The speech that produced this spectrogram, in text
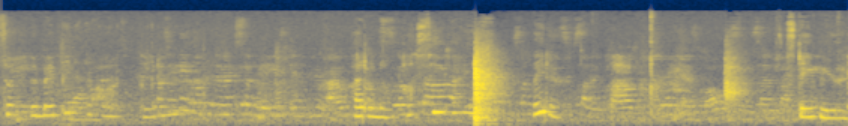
So there might be another one later. I don't know. I'll see you guys later. Stay weird.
